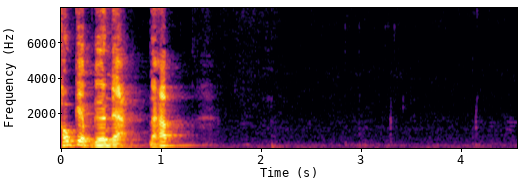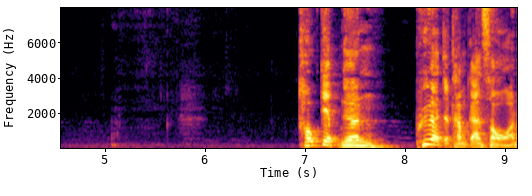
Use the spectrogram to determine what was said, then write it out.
เขาเก็บเงินเนี่ยนะครับเขาเก็บเงิน เพื่อจะทำการสอน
